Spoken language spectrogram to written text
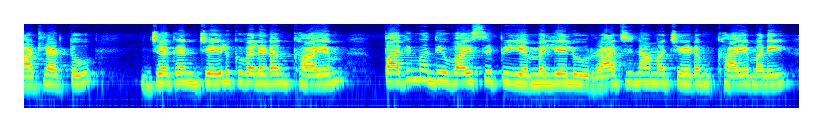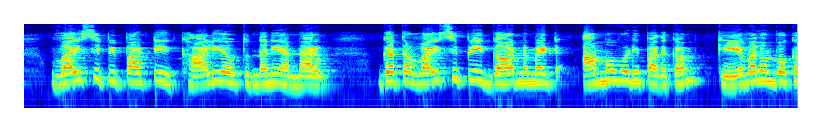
మాట్లాడుతూ జగన్ జైలుకు వెళ్ళడం ఖాయం పది మంది వైసీపీ ఎమ్మెల్యేలు రాజీనామా చేయడం ఖాయమని వైసీపీ పార్టీ ఖాళీ అవుతుందని అన్నారు. గత వైసీపీ గవర్నమెంట్ అమ్మఒడి పథకం కేవలం ఒక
